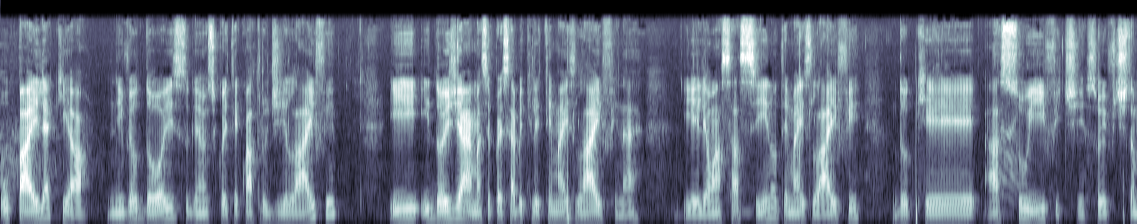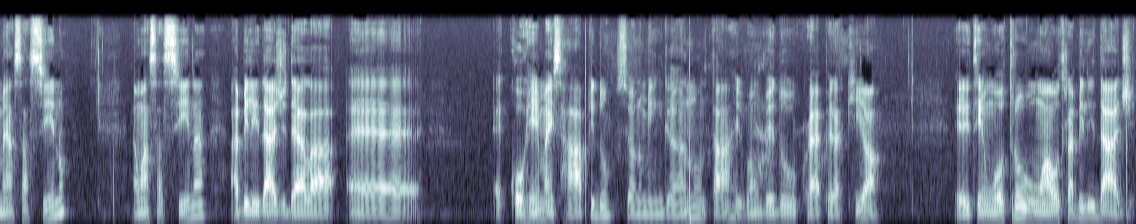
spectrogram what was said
upar ele aqui, ó. Nível 2, ganhou 54 de life e, e 2 de arma. Você percebe que ele tem mais life, né? E ele é um assassino, tem mais life do que a Swift. Swift também é assassino. É uma assassina. A habilidade dela é, é correr mais rápido, se eu não me engano, tá? E vamos ver do Crapper aqui, ó. Ele tem um outro, uma outra habilidade.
